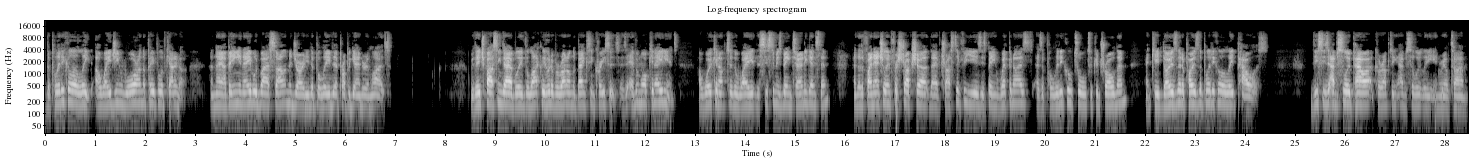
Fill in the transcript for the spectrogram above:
The political elite are waging war on the people of Canada, and they are being enabled by a silent majority that believe their propaganda and lies. With each passing day, I believe the likelihood of a run on the banks increases as ever more Canadians are woken up to the way the system is being turned against them and that the financial infrastructure they have trusted for years is being weaponized as a political tool to control them and keep those that oppose the political elite powerless. This is absolute power corrupting absolutely in real time.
